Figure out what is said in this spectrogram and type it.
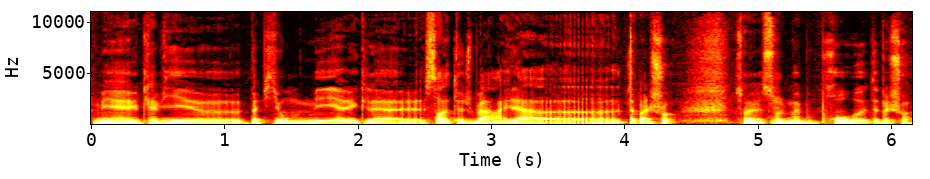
mais un clavier euh, papillon, mais avec la, sans la touch bar, et là, euh, t'as pas le choix. Sur, le MacBook Pro, t'as pas le choix.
